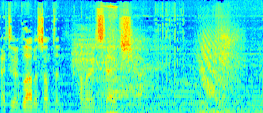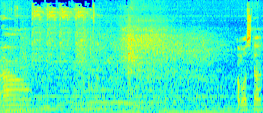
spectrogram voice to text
I took a glob of something. I'm gonna learning static shock. Um, almost done.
